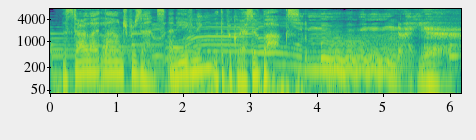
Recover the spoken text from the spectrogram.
The Starlight Lounge presents an evening with the Progressive Box. Moon, yeah.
